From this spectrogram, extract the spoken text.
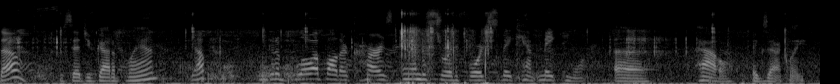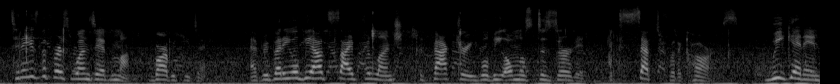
So, you said you've got a plan? Yep. I'm gonna blow up all their cars and destroy the forge so they can't make more. Uh, how, exactly? Today's the first Wednesday of the month, barbecue day. Everybody will be outside for lunch. The factory will be almost deserted, except for the cars. We get in,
